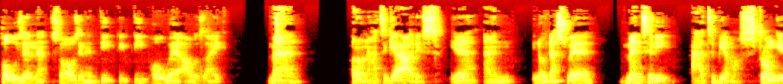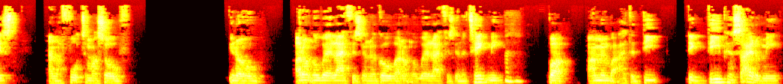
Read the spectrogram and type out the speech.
holes than that. So I was in a deep, deep, deep hole where I was like, man, I don't know how to get out of this. Yeah. And, you know, that's where mentally I had to be at my strongest. And I thought to myself, you know, I don't know where life is going to go. I don't know where life is going to take me. Mhm. But I remember I had to deep, dig deep inside of me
